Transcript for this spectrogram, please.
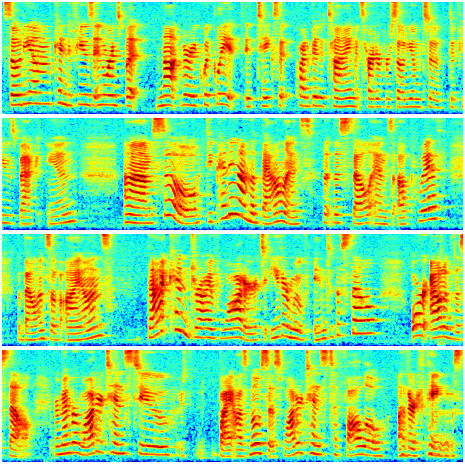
Sodium can diffuse inwards, but not very quickly. It, it takes it quite a bit of time. It's harder for sodium to diffuse back in. Um, so depending on the balance that the cell ends up with, the balance of ions, that can drive water to either move into the cell or out of the cell. Remember, water tends to, by osmosis, water tends to follow other things.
